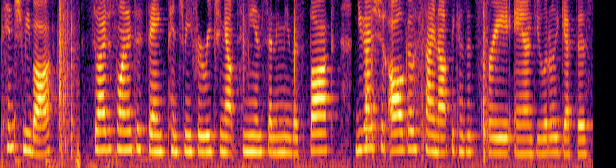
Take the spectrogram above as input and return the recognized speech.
Pinch Me box. So I just wanted to thank Pinch Me for reaching out to me and sending me this box. You guys should all go sign up because it's free and you literally get this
